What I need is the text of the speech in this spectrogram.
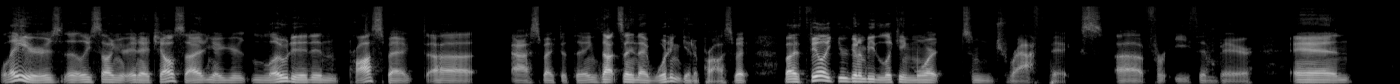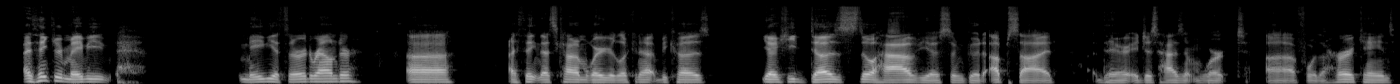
players, at least on your NHL side. You know, you're loaded in prospect uh, aspect of things. Not saying they wouldn't get a prospect, but I feel like you're going to be looking more at some draft picks uh, for Ethan Bear, and I think you're maybe maybe a third rounder uh, I think that's kind of where you're looking at because, yeah, he does still have you know some good upside there. It just hasn't worked uh, for the Hurricanes.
